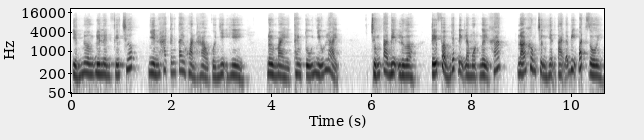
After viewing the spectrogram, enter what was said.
Yến Nương đi lên phía trước, nhìn hai cánh tay hoàn hảo của nhị hì, đôi mày thanh tú nhíu lại. Chúng ta bị lừa, tế phẩm nhất định là một người khác, nói không chừng hiện tại đã bị bắt rồi.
